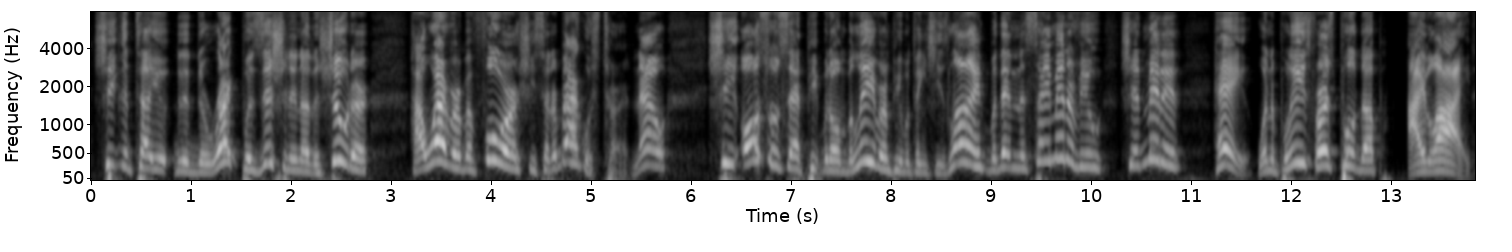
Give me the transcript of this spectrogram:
she could tell you the direct positioning of the shooter. However, before she said her back was turned. Now, she also said people don't believe her and people think she's lying. But then in the same interview, she admitted, hey, when the police first pulled up, I lied.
